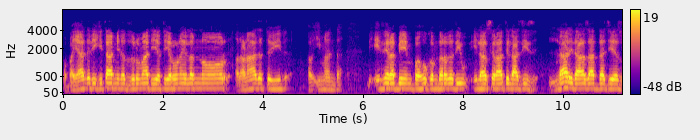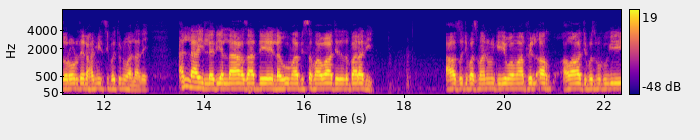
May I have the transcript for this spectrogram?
په بیان د دې کتاب من الظلمات یتیرون الی النور رڼا د توحید او ایمان ده باذن ربهم په حکم درغه دیو الی صراط العزیز لار دا ذات د چې ضرور د الحمید صفاتون والا ده الله الذي الله ذات دی له ما فی السماوات د لپاره دی اغه چې بس مانونو کې دی او ما فی الارض او اغه چې بس مکو کې دی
